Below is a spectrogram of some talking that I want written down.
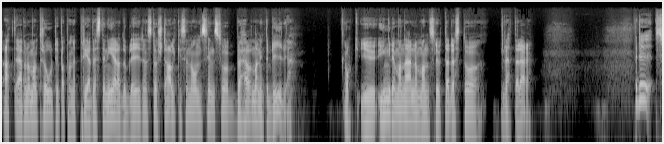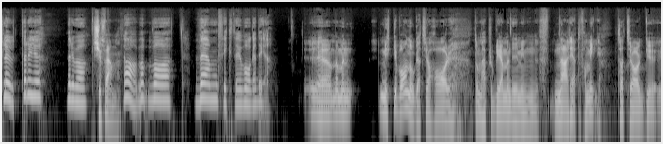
Att även om man tror typ att man är predestinerad att bli den största alkisen någonsin så behöver man inte bli det. Och ju yngre man är när man slutar desto lättare är det. För du slutade ju när det var, 25. ja, vad, vad, vem fick dig att våga det? Eh, men, mycket var nog att jag har de här problemen i min närhet och familj. Så att jag eh,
